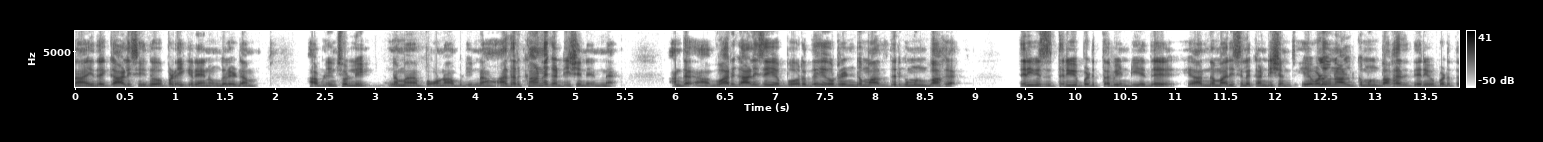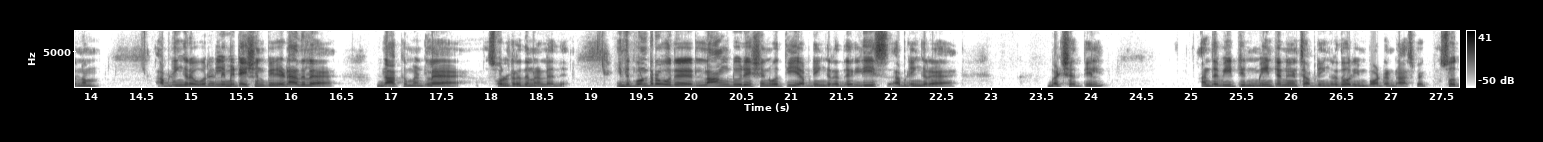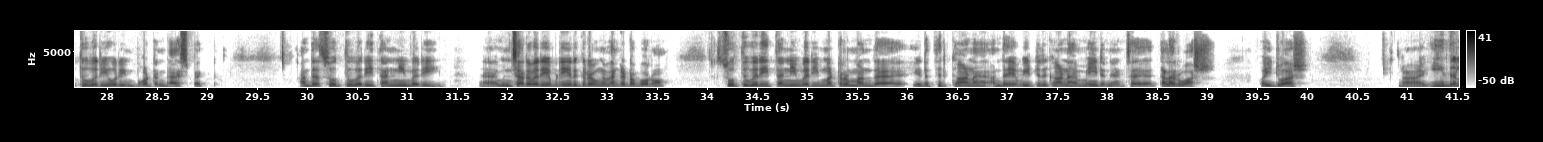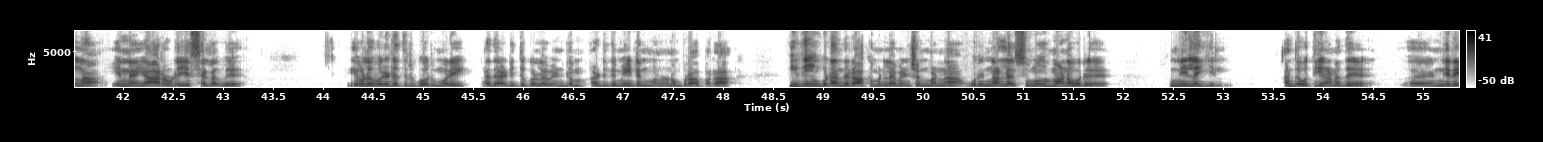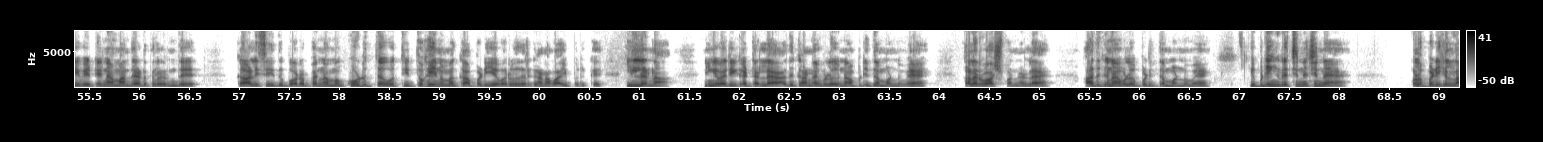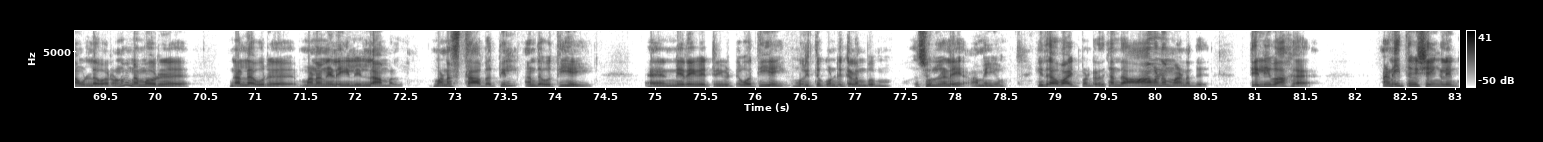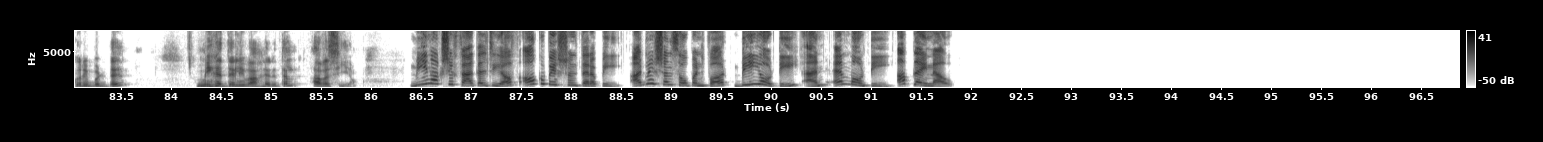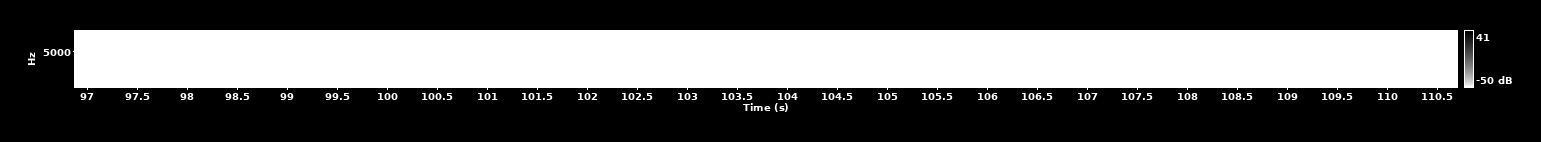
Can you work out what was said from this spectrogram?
நான் இதை காலி செய்து ஒப்படைக்கிறேன் உங்களிடம் அப்படின்னு சொல்லி நம்ம போனோம் அப்படின்னா அதற்கான கண்டிஷன் என்ன? அந்த அவ்வாறு காலி செய்ய போகிறது ஒரு ரெண்டு மாதத்திற்கு முன்பாக தெரிவி தெரிவுபடுத்த வேண்டியது. அந்த மாதிரி சில கண்டிஷன்ஸ் எவ்வளவு நாளுக்கு முன்பாக அதை தெரிவுபடுத்தணும்? அப்படிங்கிற ஒரு லிமிட்டேஷன் பீரியட் அதில் டாக்குமெண்ட்டில் சொல்கிறது நல்லது. இது போன்ற ஒரு லாங் டியூரேஷன் ஒத்தி அப்படிங்கிறது லீஸ் அப்படிங்கிற பட்சத்தில் அந்த வீட்டின் மெயின்டெனன்ஸ் அப்படிங்கிறது ஒரு இம்பார்ட்டண்ட் ஆஸ்பெக்ட் சொத்து வரி ஒரு இம்பார்ட்டண்ட் ஆஸ்பெக்ட் அந்த சொத்து வரி தண்ணி வரி மின்சார வரி அப்படி இருக்கிறவங்க தான் கட்ட போகிறோம் சொத்து வரி தண்ணி வரி மற்றும் அந்த இடத்திற்கான அந்த வீட்டிற்கான maintenance colour wash white wash இதெல்லாம் என்ன யாருடைய செலவு? எவ்வளோ வருடத்திற்கு ஒரு முறை அதை அடித்து கொள்ள வேண்டும் அடித்து மெயின்டைன் பண்ணணும் ப்ராப்பராக இதையும் கூட அந்த டாக்குமெண்ட்டில் மென்ஷன் பண்ணால் ஒரு நல்ல சுமூகமான ஒரு நிலையில் அந்த ஒத்தியானது நிறைவேற்றி நம்ம அந்த இடத்துல இருந்து காலி செய்து போகிறப்ப நம்ம கொடுத்த ஒத்தி தொகை நமக்கு அப்படியே வருவதற்கான வாய்ப்பு இருக்குது இல்லைன்னா நீங்கள் வரி கட்டலை அதுக்கான இவ்வளவு நான் அப்படி தான் பண்ணுவேன் கலர் வாஷ் பண்ணலை அதுக்கு நான் இவ்வளோ பிடித்தம் பண்ணுவேன். இப்படிங்கிற சின்ன சின்ன குழப்படிகள்லாம் உள்ளே வரணும். நம்ம ஒரு நல்ல ஒரு மனநிலையில் இல்லாமல் மனஸ்தாபத்தில் அந்த ஒத்தியை நிறைவேற்றிவிட்டு ஒத்தியை முறித்து கொண்டு கிளம்பும் சூழ்நிலை அமையும். இதை அவாய்ட் பண்ணுறதுக்கு அந்த ஆவணமானது தெளிவாக அனைத்து விஷயங்களையும் குறிப்பிட்டு மிக தெளிவாக இருத்தல் அவசியம். Meenakshi faculty of occupational therapy admissions open for BOT and MOT apply now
